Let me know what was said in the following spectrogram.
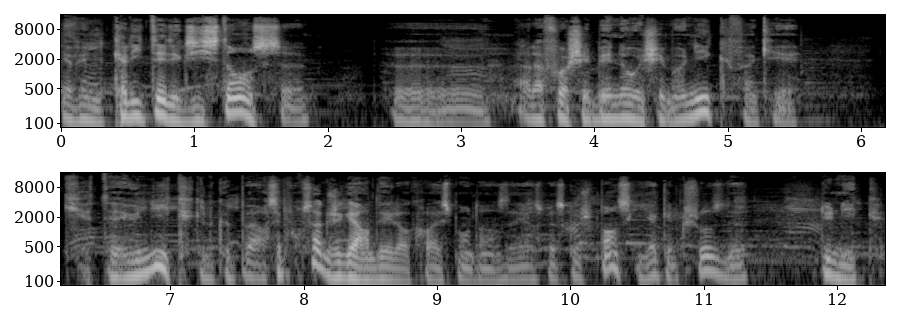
Il y avait une qualité d'existence, euh, à la fois chez Beno et chez Monique, enfin, qui, était unique quelque part. C'est pour ça que j'ai gardé leur correspondance d'ailleurs, parce que je pense qu'il y a quelque chose d'unique.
